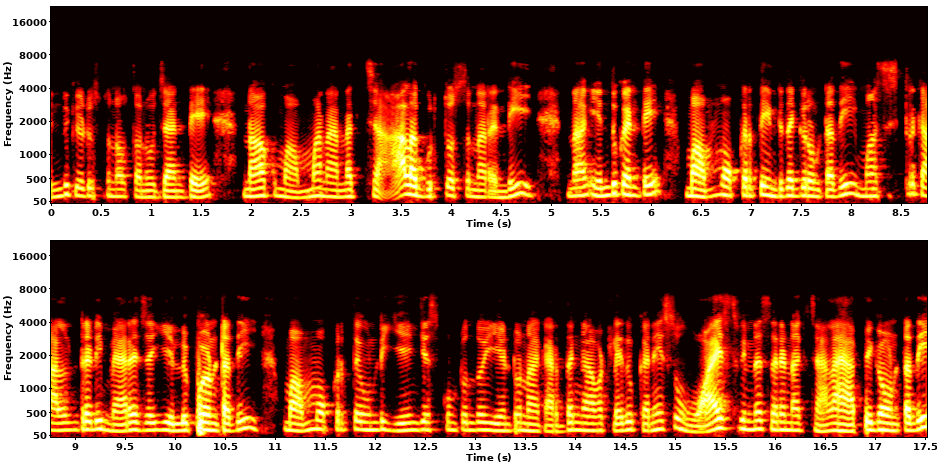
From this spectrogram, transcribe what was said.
"ఎందుకు ఏడుస్తున్నావు తనూజ" అంటే "నాకు మా అమ్మ, నాన్న చాలా గుర్తొస్తున్నారండి. నా ఎందుకంటే మా అమ్మ ఒక్కరితే ఇంటి దగ్గర ఉంటుంది మా సిస్టర్‌కి ఆల్రెడీ మ్యారేజ్ అయ్యి వెళ్ళిపోయి ఉంటుంది మా అమ్మ ఒక్కరితే ఉండి ఏం చేసుకుంటుందో ఏంటో నాకు అర్థం కావట్లేదు. కనీసం వాయిస్ విన్నా సరే నాకు చాలా హ్యాపీగా ఉంటుంది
